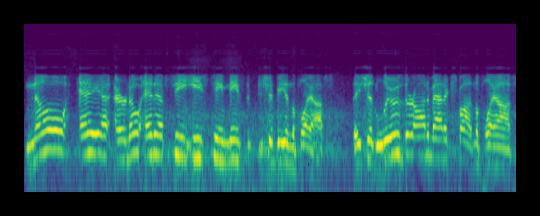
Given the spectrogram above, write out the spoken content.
no A or no NFC East team needs to, should be in the playoffs. They should lose their automatic spot in the playoffs.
